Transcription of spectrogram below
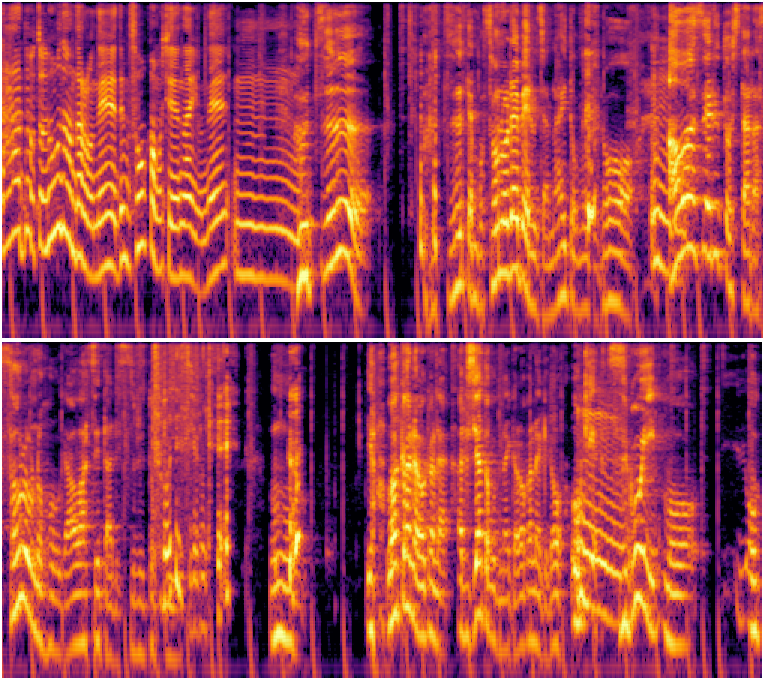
ああ、どうどうなんだろうね。でもそうかもしれないよね。うーん。普通、普通ってもうそのレベルじゃないと思うけど、うん合わせるとしたらソロの方が合わせたりするとき。そうですよね。うん。いや、わかんないわかんない。私やったことないからわかんないけど、オケ、うんすごいもう、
